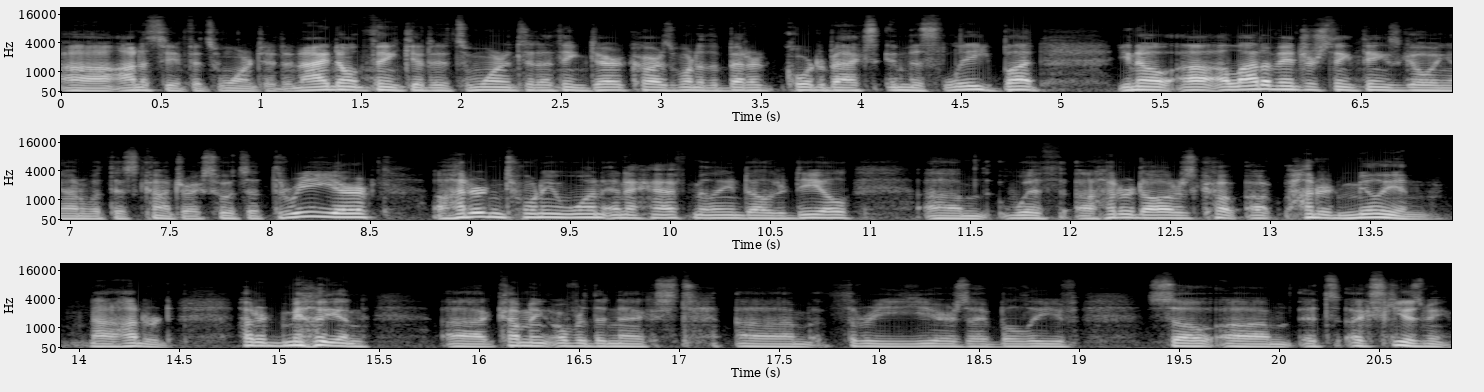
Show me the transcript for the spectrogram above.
uh, honestly, if it's warranted. And I don't think it, it's warranted. I think Derek Carr is one of the better quarterbacks in this league. But, you know, uh, a lot of interesting things going on with this contract. So it's a three year, $121.5 million deal um, with $100, co- uh, 100 million, not 100, $100 million. Uh, coming over the next um, three years, I believe. So um, it's excuse me,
